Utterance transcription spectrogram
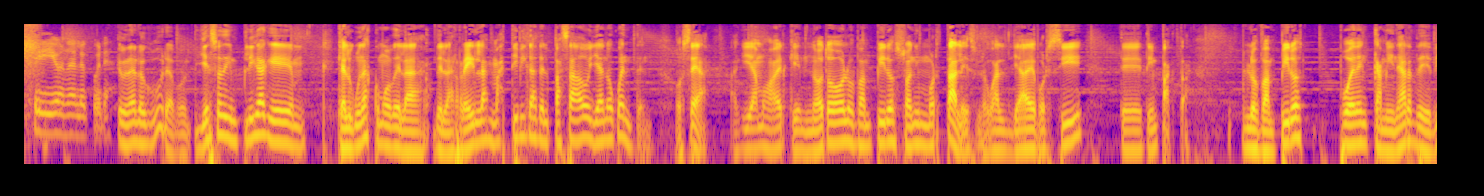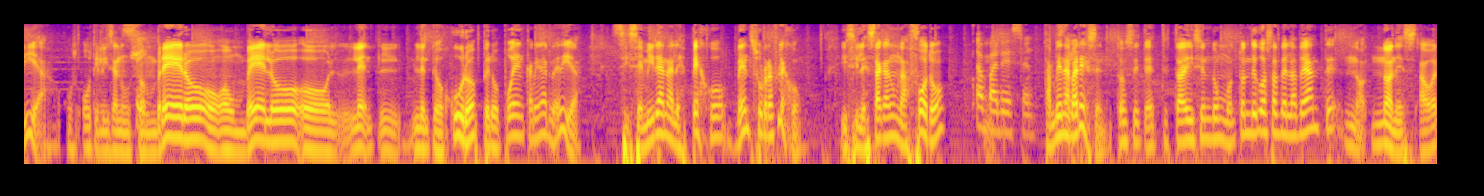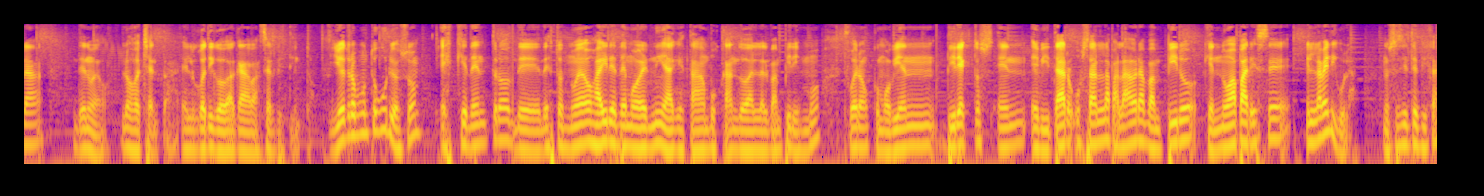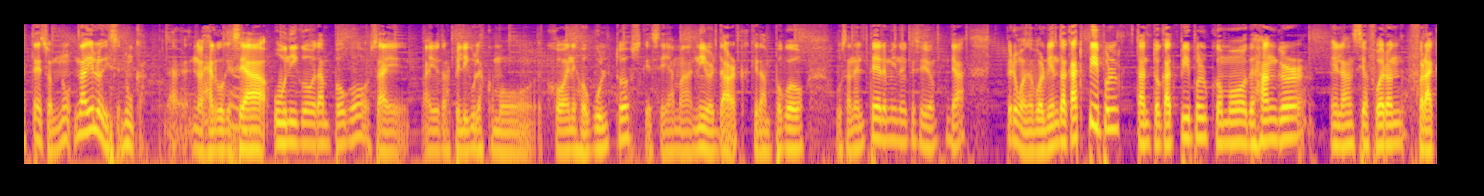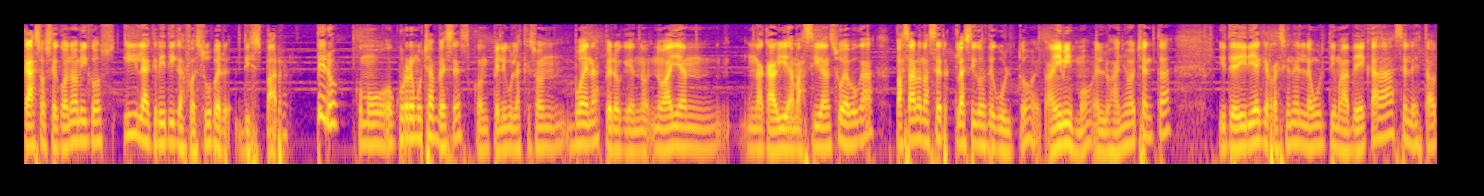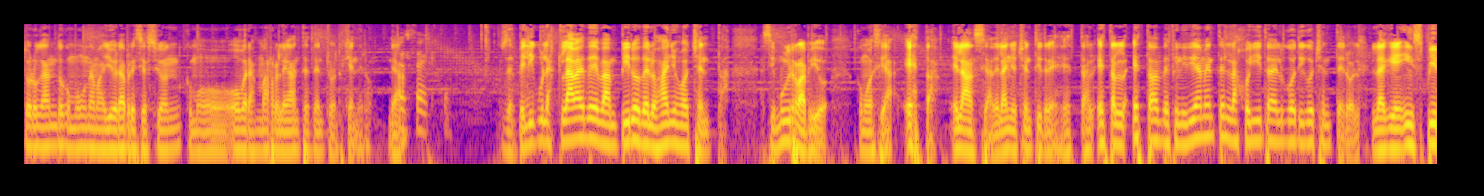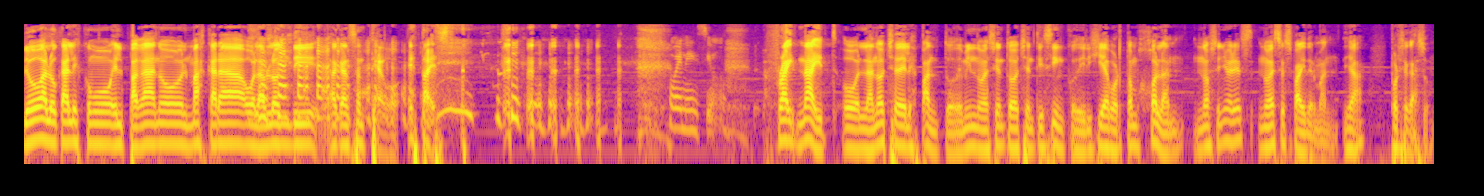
Sí, una locura. Una locura. Y eso implica que, que algunas como de, la- de las reglas más típicas del pasado ya no cuenten. O sea, aquí vamos a ver que no todos los vampiros son inmortales, lo cual ya de por sí te, te impacta. Los vampiros pueden caminar de día. Utilizan un Sí. sombrero o un velo o len- lentes oscuros, pero pueden caminar de día. Si se miran al espejo, ven su reflejo. Y si le sacan una foto, Aparecen. también Sí. aparecen. Entonces te, te está diciendo un montón de cosas de las de antes. No, nones. Ahora, de nuevo, los 80. El gótico de acá va a ser distinto. Y otro punto curioso es que dentro de, de estos nuevos aires de modernidad que estaban buscando darle al vampirismo, fueron como bien directos en evitar usar la palabra vampiro que no aparece en la película. No sé si te fijaste eso. Nu- nadie lo dice, nunca. No es algo que sea único tampoco. O sea, hay, hay otras películas como Jóvenes Ocultos, que se llama Near Dark, que tampoco usan el término y qué sé yo, ¿ya? Pero bueno, volviendo a Cat People, tanto Cat People como The Hunger, el ansia fueron fracasos económicos y la crítica fue súper dispar. Pero, como ocurre muchas veces con películas que son buenas, pero que no, no hayan una cabida masiva en su época, pasaron a ser clásicos de culto, ahí mismo, en los años 80. Y te diría que recién en la última década se le está otorgando como una mayor apreciación como obras más relevantes dentro del género. ¿ya? Perfecto. Entonces, películas claves de vampiros de los años 80. Así muy rápido. Como decía, esta, El Ansia, del año 83. Esta, esta, esta definitivamente es la joyita del gótico ochentero. La que inspiró a locales como El Pagano, El Máscara o La Blondie acá en Santiago. Esta es. Buenísimo. Fright Night o La Noche del Espanto de 1985, dirigida por Tom Holland. No, señores, no es Spider-Man, ya, por si acaso.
